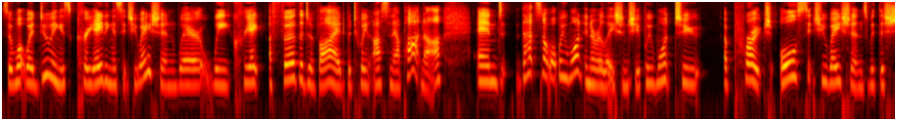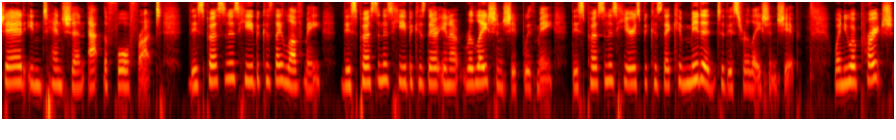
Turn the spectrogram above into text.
So, what we're doing is creating a situation where we create a further divide between us and our partner. And that's not what we want in a relationship. We want to approach all situations with the shared intention at the forefront. This person is here because they love me. This person is here because they're in a relationship with me. This person is here is because they're committed to this relationship. When you approach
